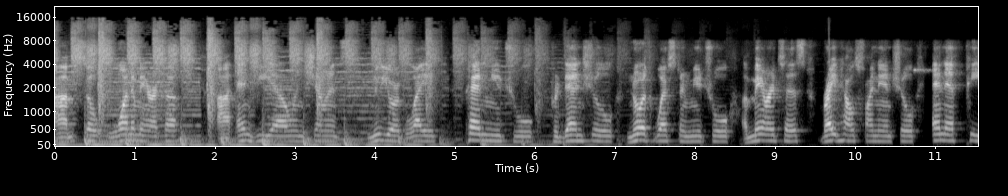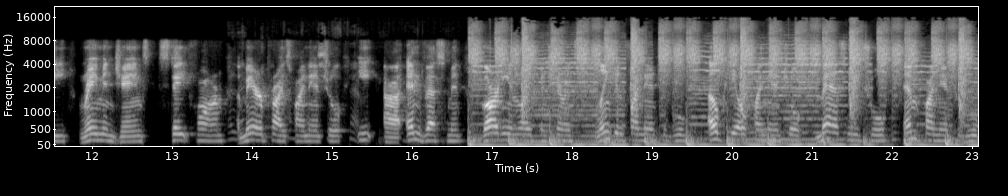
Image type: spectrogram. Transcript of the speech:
Um, so One America, uh, NGL Insurance, New York Life, Penn Mutual, Prudential, Northwestern Mutual, Emeritus, Brighthouse Financial, NFP, Raymond James, State Farm, Ameriprise Financial, e, uh, Investment, Guardian Life Insurance, Lincoln Financial Group, LPL Financial, Mass Mutual, M Financial Group,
